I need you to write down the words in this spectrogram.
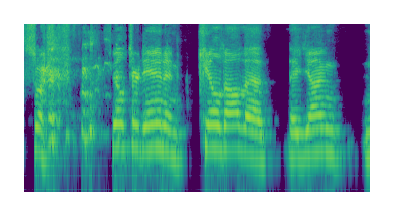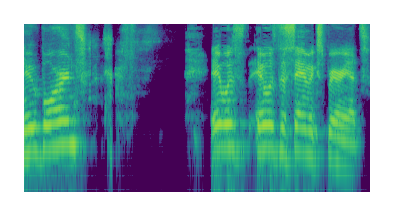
sort of filtered in and killed all the the young newborns. It was it was the same experience.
